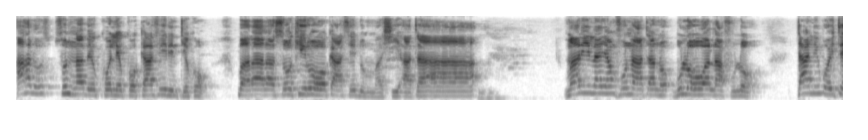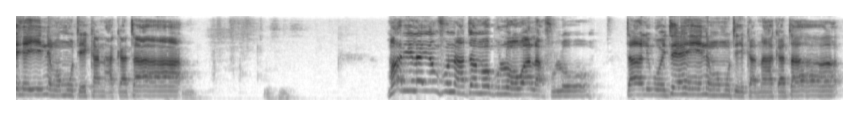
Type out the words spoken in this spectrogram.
ahlu sunna ɓe kole ko kafirinte ko. Barala sokiro ka se ɗum mashi'ata. Marila yan funata no bulo wala fulo. Taliɓoyte heyi o mute kan akata marila yan funata bulo wala fulo. Talibo ite ine mumute kanakata.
